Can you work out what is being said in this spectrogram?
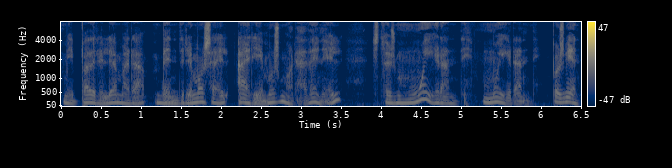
mi Padre le amará, vendremos a Él, haremos morada en Él. Esto es muy grande, muy grande. Pues bien,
